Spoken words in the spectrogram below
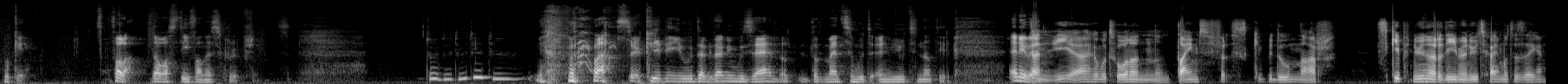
Oké. Okay. Voilà, dat was die van Inscriptions. ik weet niet hoe dat ik dat nu moet zeggen, dat, dat mensen moeten unmuten natuurlijk. Anyway. Dat niet, ja. Je moet gewoon een, een timeskip doen naar... Skip nu naar die minuut, ga je moeten zeggen.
